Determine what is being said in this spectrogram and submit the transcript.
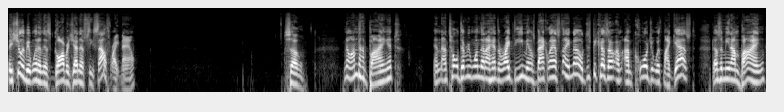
They surely be winning this garbage NFC South right now. So, no, I'm not buying it. And I told everyone that I had to write the emails back last night. No, just because I'm, I'm cordial with my guest doesn't mean I'm buying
